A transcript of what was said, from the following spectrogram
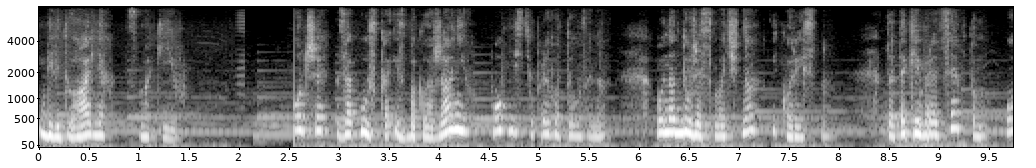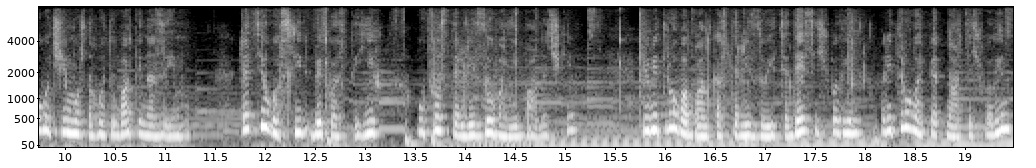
індивідуальних смаків. Отже, закуска із баклажанів повністю приготовлена. Вона дуже смачна і корисна. За таким рецептом овочі можна готувати на зиму. Для цього слід викласти їх у простерилізовані баночки. Півлітрова банка стерилізується 10 хвилин, а літрова 15 хвилин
